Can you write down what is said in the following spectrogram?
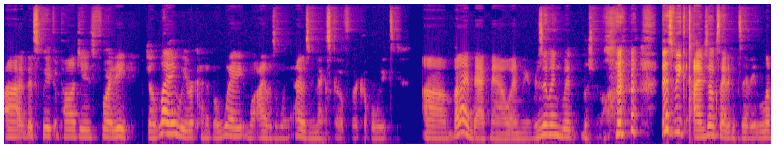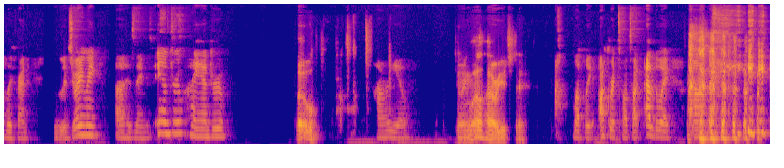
Uh, this week, apologies for the delay. We were kind of away. Well, I was away. I was in Mexico for a couple weeks. Um, but I'm back now and we're resuming with the show. this week, I'm so excited because I have a lovely friend who is joining me. Uh, his name is Andrew. Hi, Andrew. Hello. How are you? Doing well. How are you today? Ah, lovely. Awkward small talk out of the way. Um, he,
